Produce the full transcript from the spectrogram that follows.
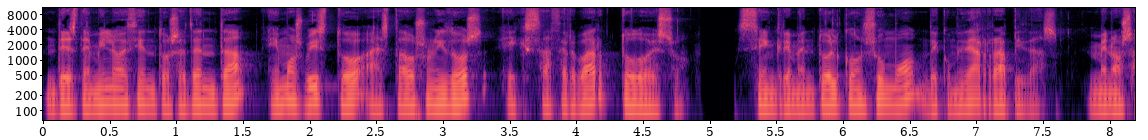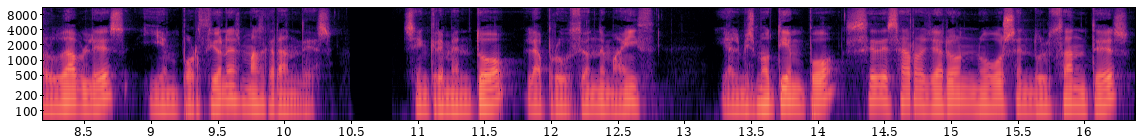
Desde 1970 hemos visto a Estados Unidos exacerbar todo eso. Se incrementó el consumo de comidas rápidas, menos saludables y en porciones más grandes. Se incrementó la producción de maíz, y al mismo tiempo se desarrollaron nuevos endulzantes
